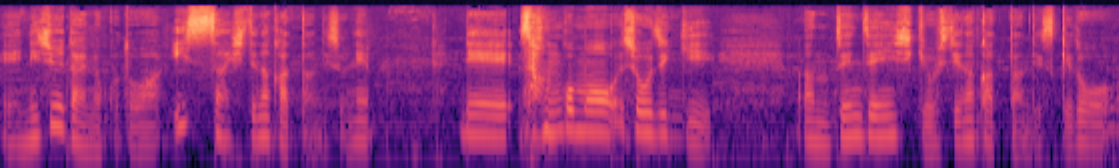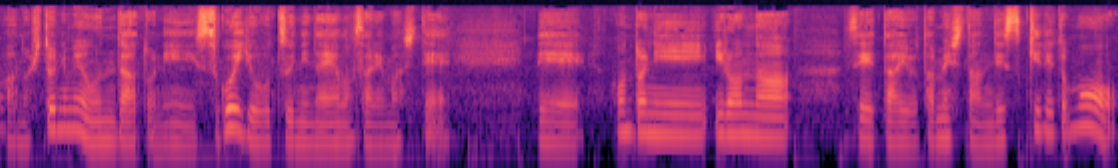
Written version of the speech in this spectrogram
え、20代のことは一切してなかったんですよね。で産後も正直あの全然意識をしてなかったんですけどあの1人目を産んだ後にすごい腰痛に悩まされましてで本当にいろんな整体を試したんですけれども、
